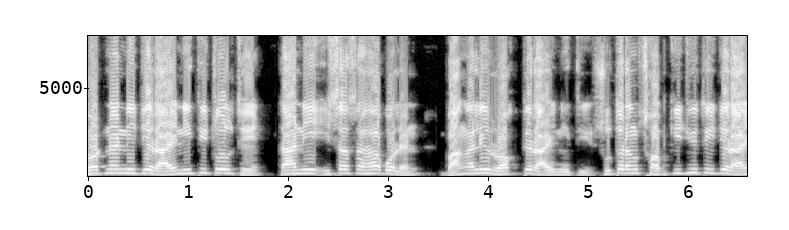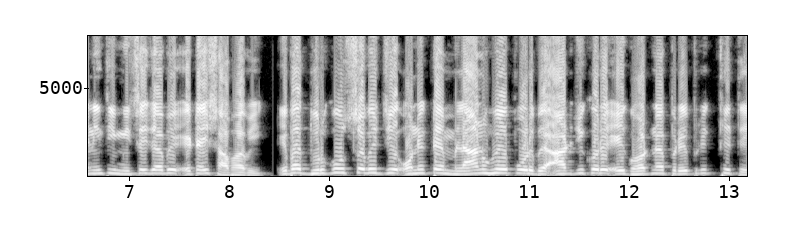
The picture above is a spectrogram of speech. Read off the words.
ঘটনা নিয়ে যে রাজনীতি চলছে, তা নিয়ে ঈশা সাহা বলেন বাঙালির রক্তে রাজনীতি। সুতরাং সবকিছুতেই যে রাজনীতি মিশে যাবে, এটাই স্বাভাবিক। এবার দুর্গোৎসবের যে অনেকটাই ম্লান হয়ে পড়বে আরজি করে এই ঘটনার পরিপ্রেক্ষিতে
